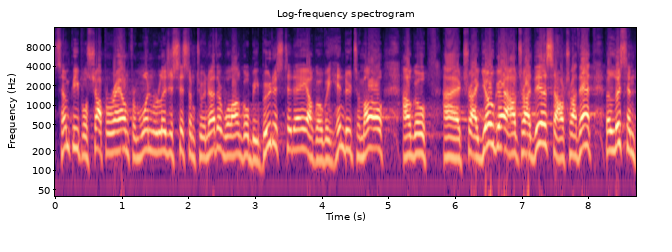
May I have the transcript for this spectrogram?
Some people shop around from one religious system to another. Well, I'll go be Buddhist today. I'll go be Hindu tomorrow. I'll go uh, try yoga. I'll try this. I'll try that. But listen,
